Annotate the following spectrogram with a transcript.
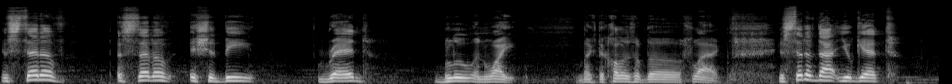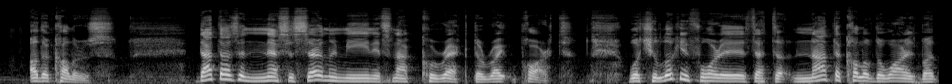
instead of instead of it should be red, blue, and white, like the colors of the flag. Instead of that, you get other colors. That doesn't necessarily mean it's not correct, the right part. What you're looking for is that the not the color of the wires, but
